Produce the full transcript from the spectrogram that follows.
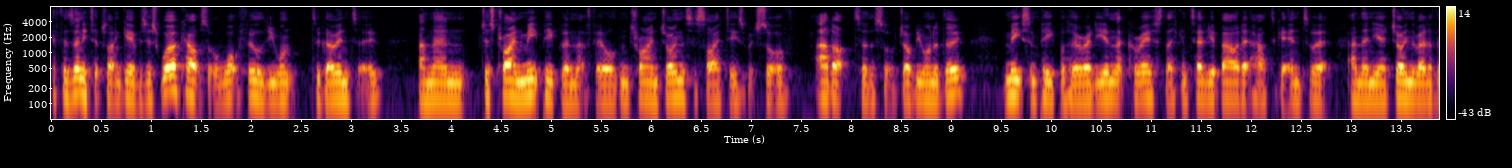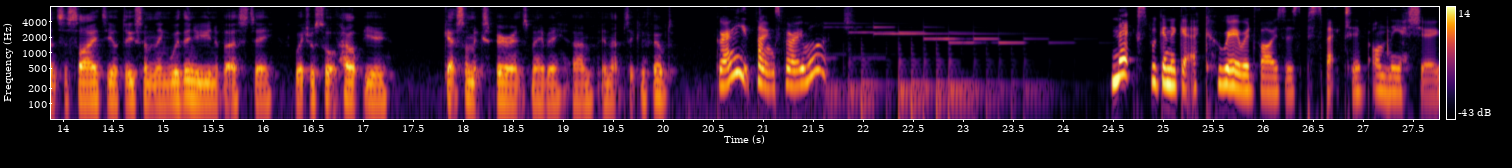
if there's any tips I can give is just work out sort of what field you want to go into and then just try and meet people in that field and try and join the societies which sort of add up to the sort of job you want to do. Meet some people who are already in that career so they can tell you about it, how to get into it, and then yeah, join the relevant society or do something within your university which will sort of help you get some experience maybe um, in that particular field. Great, thanks very much. Next, we're going to get a career advisor's perspective on the issue.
